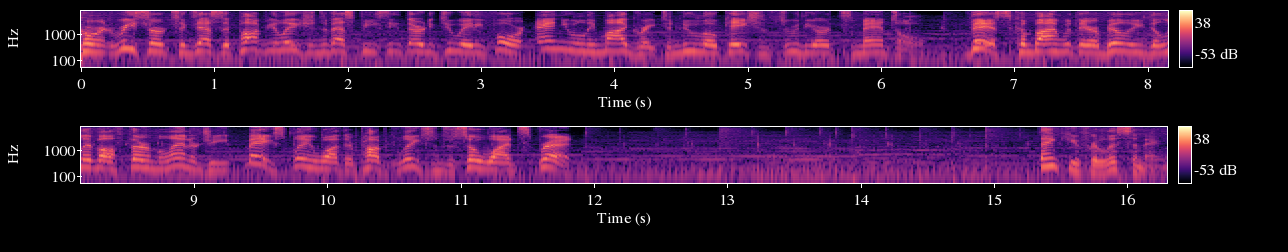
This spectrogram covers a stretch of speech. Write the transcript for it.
Current research suggests that populations of SPC 3284 annually migrate to new locations through the Earth's mantle. This, combined with their ability to live off thermal energy, may explain why their populations are so widespread. Thank you for listening.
